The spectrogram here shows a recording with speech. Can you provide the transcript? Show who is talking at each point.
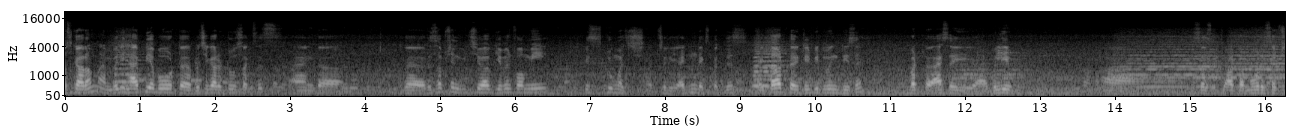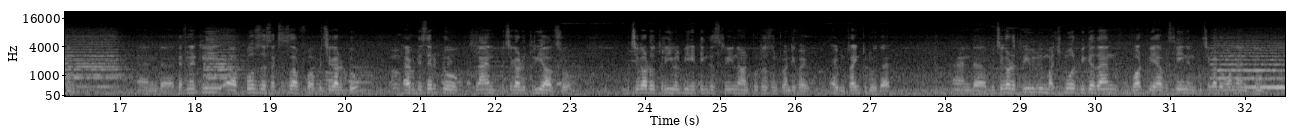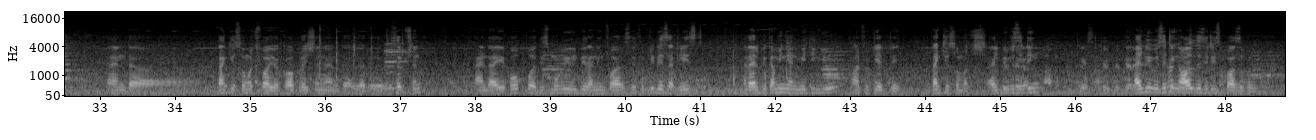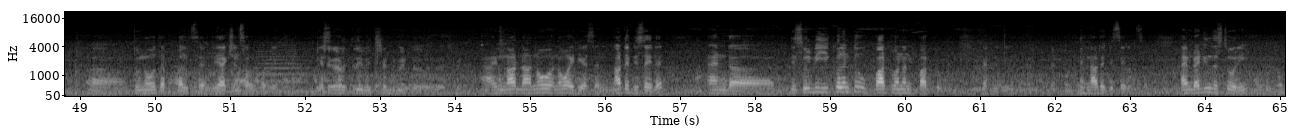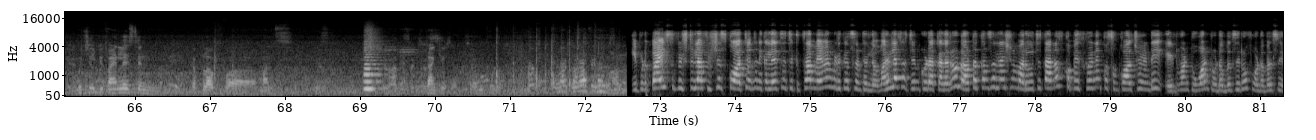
Speaker 1: Namaskaram. I'm very happy about uh, Bichagadu 2 success and uh, the reception which you have given for me is too much actually. I didn't expect this. I thought it will be doing decent, but uh, as I uh, uh, this has got a more reception. And uh, definitely uh, post the success of uh, Bichagadu 2, I have decided to plan Bichagadu 3 also. Bichagadu 3 will be hitting the screen on 2025. I am trying to do that. And uh, Bichagadu 3 will be much more bigger than what we have seen in Bichagadu 1 and 2. And uh, thank you so much for your cooperation and uh, your reception. And I hope uh, this movie will be running for say 50 days at least. And I'll be coming and meeting you on 50th day. Thank you so much. I'll be visiting. Yes. I'll be visiting all the cities possible uh, to know the pulse and reactions of the public. Yes.
Speaker 2: 3 which sentiment uh, you expect?
Speaker 1: I not, no no idea, sir. Not decided, and uh, this will be equivalent to part one and part two, definitely. not yet decided, sir. I am writing the story, which will be finalized in couple of uh, months. Yes.
Speaker 2: Wish you all.
Speaker 1: Thank you, sir.
Speaker 3: ఇప్పుడు piles fistula ఫిషెస్కు అత్యాధునిక laser చికిత్స మేమే medical సెంటర్లో మహిళా surgeon కూడా colour doctor consultation మరియు ఉచిత అనస్కోపీ స్క్రీనింగ్ కోసం కాల్ చేయండి eight one two one two double zero four double zero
